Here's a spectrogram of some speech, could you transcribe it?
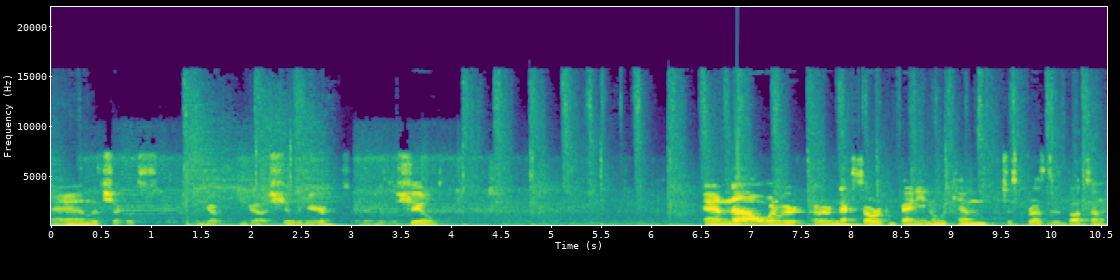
And let's check what's we got we got a shield here, so we're gonna use the shield. And now when we're uh, next to our companion we can just press this button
